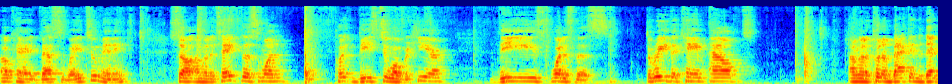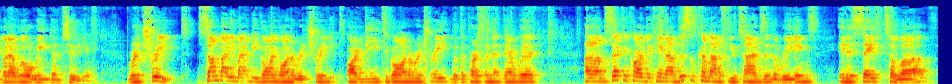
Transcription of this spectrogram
Okay, that's way too many. So I'm going to take this one, put these two over here. These, what is this? Three that came out. I'm going to put them back in the deck, but I will read them to you. Retreat. Somebody might be going on a retreat or need to go on a retreat with the person that they're with. Um, second card that came out, this has come out a few times in the readings. It is Safe to Love.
